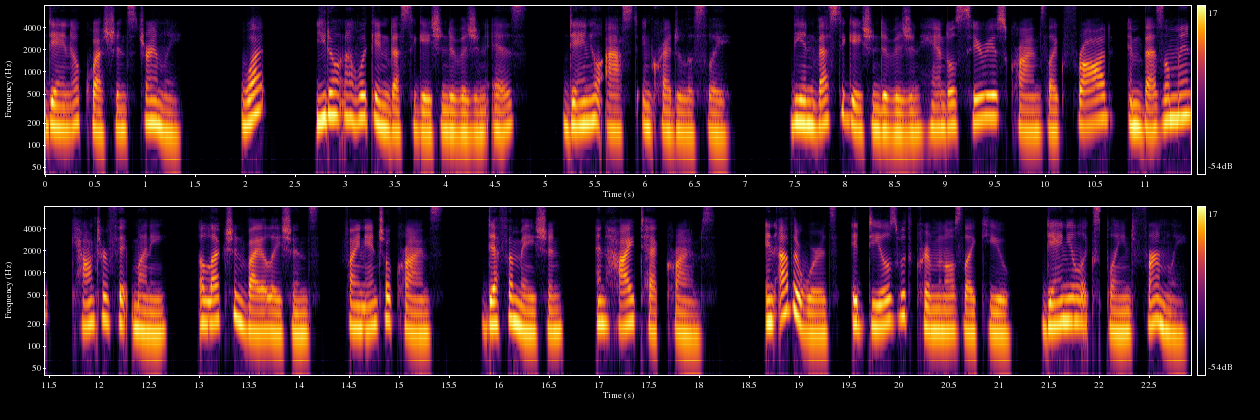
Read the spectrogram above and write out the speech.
Daniel questioned sternly. What? You don't know what the investigation division is? Daniel asked incredulously. The investigation division handles serious crimes like fraud, embezzlement, counterfeit money, election violations, financial crimes, defamation, and high tech crimes. In other words, it deals with criminals like you, Daniel explained firmly.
